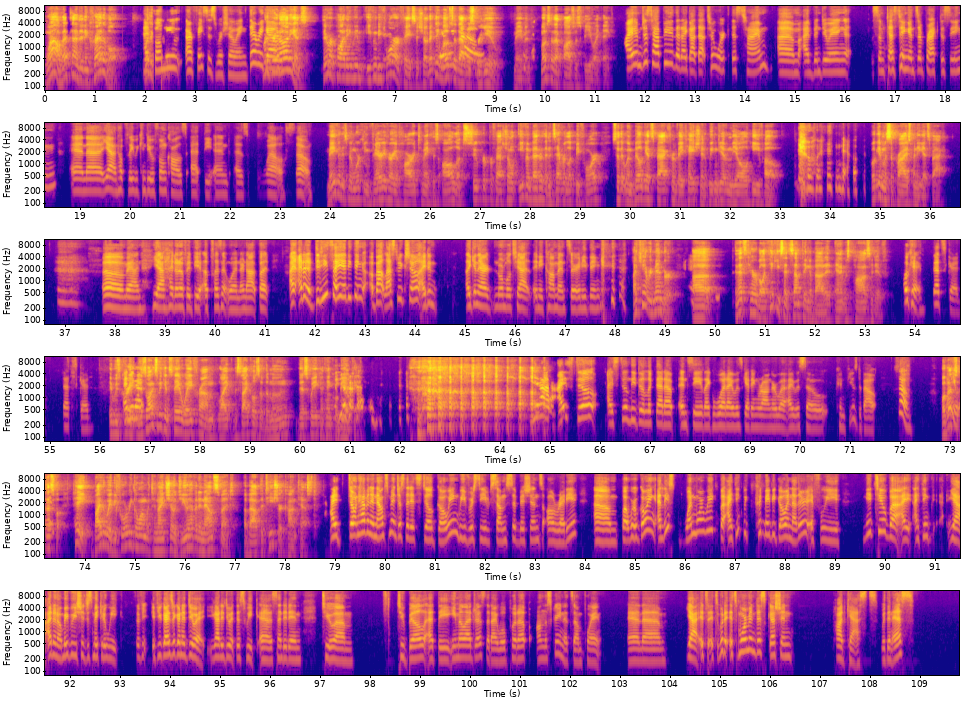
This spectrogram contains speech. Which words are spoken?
Wow, that sounded incredible. What a, If only our faces were showing. There we what a great audience. They were applauding even, even before our faces showed. I think There most of that was for you, Maven. Most of that applause was for you, I think. I am just happy that I got that to work this time. Um, I've been doing some testing and some practicing, and uh, yeah, and hopefully we can do phone calls at the end as well. So Maven has been working very, very hard to make this all look super professional, even better than it's ever looked before, so that when Bill gets back from vacation, we can give him the old heave ho. no, no. We'll give him a surprise when he gets back. Oh man, yeah. I don't know if it'd be a pleasant one or not, but I, I don't know. Did he say anything about last week's show? I didn't like in our normal chat. Any comments or anything? I can't remember. Uh, and that's terrible. I think he said something about it, and it was positive. Okay, that's good. That's good. It was And you great. Know- as long as we can stay away from like the cycles of the moon this week, I think we'll be okay. yeah, I still I still need to look that up and see like what I was getting wrong or what I was so confused about. So Well, that's Anyway. that's hey. By the way, before we go on with tonight's show, do you have an announcement about the T-shirt contest? I don't have an announcement, just that it's still going. We've received some submissions already. Um, but we're going at least one more week, but I think we could maybe go another if we need to. But I, I think, yeah, I don't know. Maybe we should just make it a week. So if you, if you guys are gonna do it, you got to do it this week. Uh, send it in to um to Bill at the email address that I will put up on the screen at some point. And um, yeah, it's it's what it's Mormon discussion podcasts with an S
